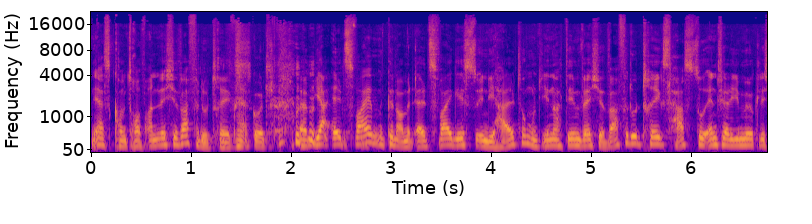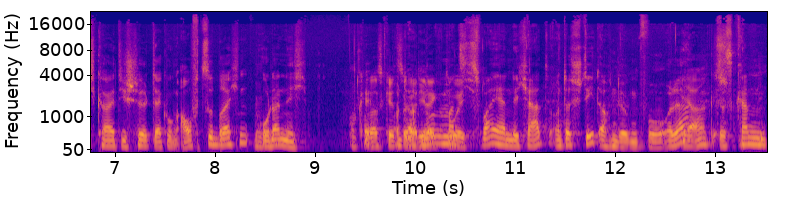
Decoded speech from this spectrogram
Ja, es kommt drauf an, welche Waffe du trägst. Ja, gut. Ähm, ja, L2, genau, mit L2 gehst du in die Haltung und je nachdem, welche Waffe du trägst, hast du entweder die Möglichkeit, die Schilddeckung aufzubrechen oder nicht. Okay. Das geht Und sogar auch nur, direkt wenn man es zweihändig hat und das steht auch nirgendwo, oder? Ja. Das kann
